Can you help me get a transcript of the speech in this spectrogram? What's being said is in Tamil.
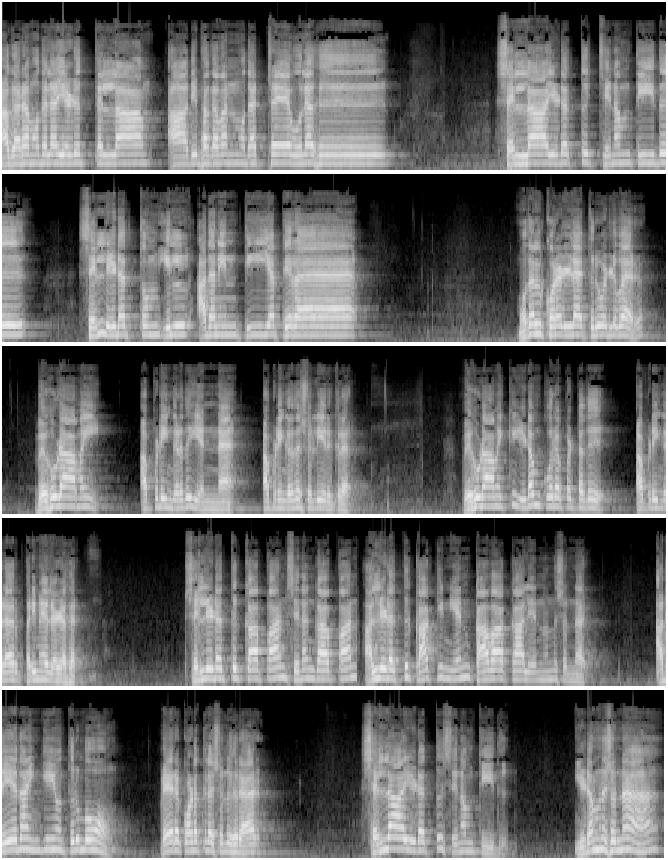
அகர முதல எழுத்தெல்லாம் ஆதிபகவன் முதற்றே உலகு. செல்லா இடத்துச் சினம் தீது செல்லிடத்தும் இல் அதனின் தீய பிற. முதல் குரல்ல திருவள்ளுவர் வெகுளாமை அப்படிங்கிறது என்ன? அப்படிங்கிறத சொல்லி இருக்கிறார். வெகுடாமைக்கு இடம் கூறப்பட்டது அப்படிங்கிறார் பரிமேலழகர். செல்லிடத்து காப்பான் சினங்காப்பான் அல்லிடத்து காக்கின் எண் காவாக்கால் என்னன்னு சொன்னார். அதே தான் இங்கேயும் திரும்பவும் வேற கோணத்தில் சொல்லுகிறார். செல்லா இடத்து சினம் தீது. இடம்னு சொன்னால்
